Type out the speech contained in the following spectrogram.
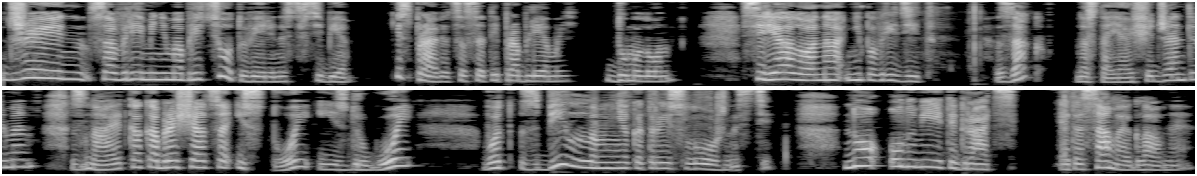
Джейн со временем обретет уверенность в себе и справится с этой проблемой, — думал он. Сериалу она не повредит. Зак, настоящий джентльмен, знает, как обращаться и с той, и с другой. Вот с Биллом некоторые сложности, но он умеет играть, это самое главное,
